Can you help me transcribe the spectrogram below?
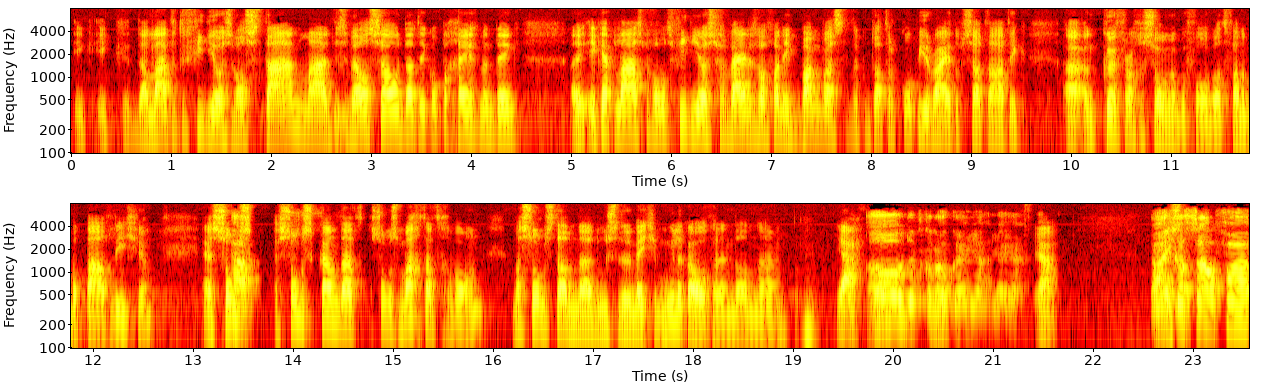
ik, ik, dan laat ik de video's wel staan. Maar het is wel zo dat ik op een gegeven moment denk... eh, ik heb laatst bijvoorbeeld video's verwijderd waarvan ik bang was dat, dat er copyright op zat. Dan had ik een cover gezongen bijvoorbeeld van een bepaald liedje. En soms, soms, kan dat, soms mag dat gewoon. Maar soms dan eh, doen ze er een beetje moeilijk over. En dan, eh, ja, dan- Oh, dat kan ook, hè. Ja, ja, ja. ja. Ja, ik had zelf, eh,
